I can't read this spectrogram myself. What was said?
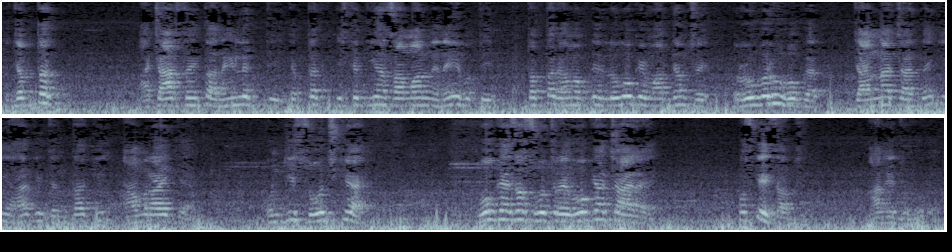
तो जब तक आचार संहिता नहीं लगती, जब तक स्थितियाँ सामान्य नहीं होती, तब तक हम अपने लोगों के माध्यम से रूबरू होकर जानना चाहते हैं कि यहाँ की जनता की आम राय क्या है, उनकी सोच क्या है, वो कैसा सोच रहे वो क्या चाह रहे हैं, उसके हिसाब से आगे जो होगा।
